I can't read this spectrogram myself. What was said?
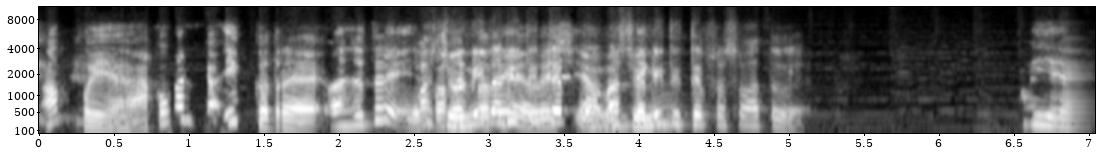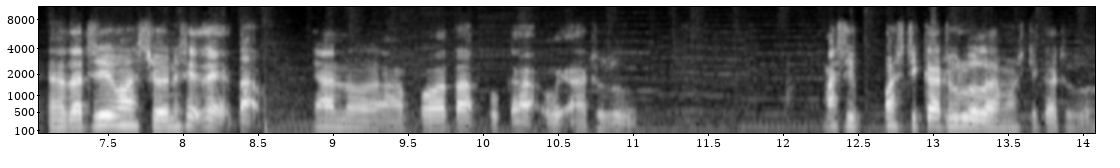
Apa ya? Aku kan nggak ikut re. Maksudnya ya Mas Joni tadi ya titip yang Mas Joni penting- titip sesuatu ya? Oh iya, tadi Mas Joni sih, tak anu apa tak buka WA dulu. Masih Mas Dika dulu lah, Mas Dika dulu.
